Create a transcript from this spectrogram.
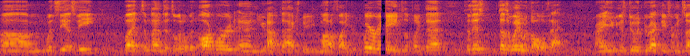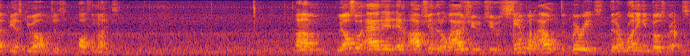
um, with CSV, but sometimes it's a little bit awkward, and you have to actually modify your query and stuff like that. So this does away with all of that, right? You can just do it directly from inside PSQL, which is awful nice. Um, we also added an option that allows you to sample out the queries that are running in Postgres.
